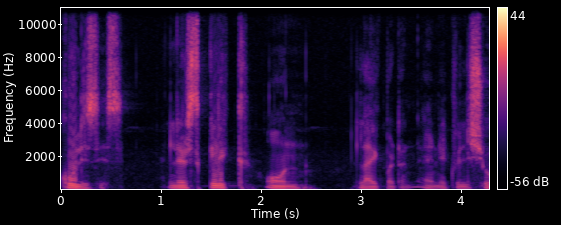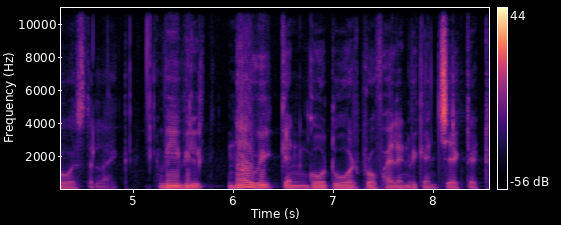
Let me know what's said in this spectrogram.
cool is this? Let's click on like button and it will show us the like. We will now we can go to our profile and we can check that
